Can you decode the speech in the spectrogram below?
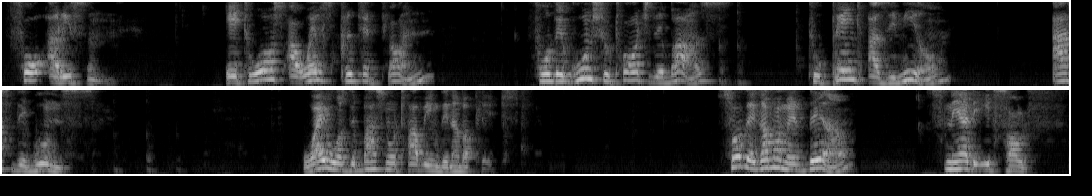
for a reason. It was a well scripted plan for the goons to torch the bus to paint Azimio as the goons. Why was the bus not having the number plate? So the government there snared itself.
